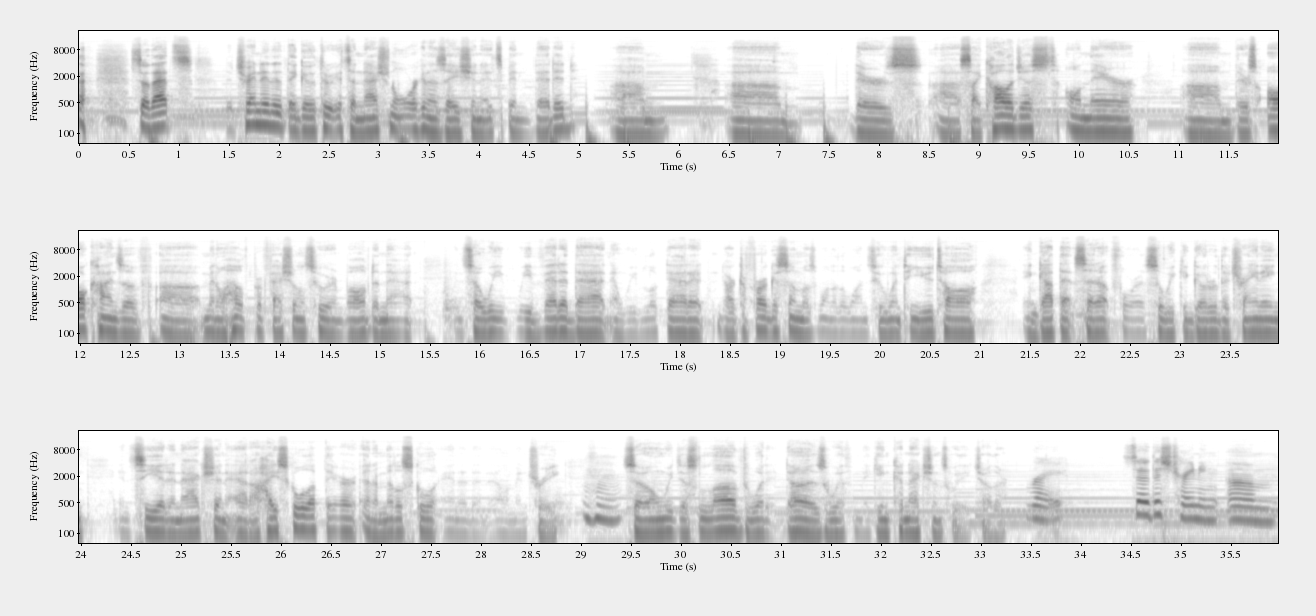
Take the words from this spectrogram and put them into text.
so that's the training that they go through. It's a national organization, it's been vetted. Um, um, there's uh, psychologists on there. Um, there's all kinds of uh, mental health professionals who are involved in that. And so we, we vetted that and we've looked at it. Dr. Ferguson was one of the ones who went to Utah and got that set up for us so we could go to the training and see it in action at a high school up there, at a middle school, and at an elementary. Mm-hmm. So and we just loved what it does with making connections with each other. Right. So this training, um,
